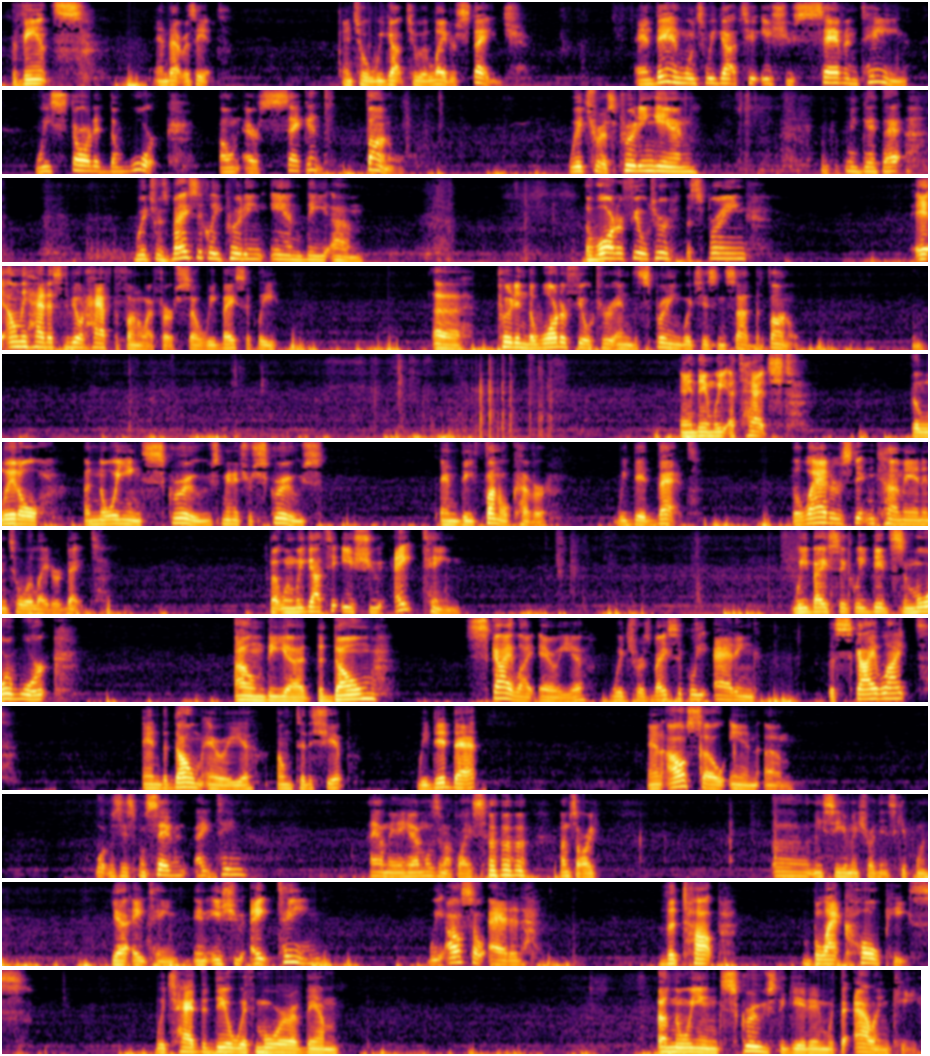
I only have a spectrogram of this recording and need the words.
the vents, and that was it. Until we got to a later stage. And then once we got to issue 17, we started the work on our second funnel. Which was putting in let me get that. Which was basically putting in the um, the water filter, the spring. It only had us to build half the funnel at first, so we basically uh, put in the water filter and the spring, which is inside the funnel. And then we attached the little annoying screws, miniature screws, and the funnel cover. We did that. The ladders didn't come in until a later date. But when we got to issue 18, we basically did some more work on the uh, the dome skylight area, which was basically adding the skylight and the dome area onto the ship. We did that. And also in, um, what was this one, 7, 18? Hang on a minute here, I'm losing my place. I'm sorry. Uh, let me see here, make sure I didn't skip one. Yeah, 18. In issue 18, we also added the top black hull piece, which had to deal with more of them annoying screws to get in with the Allen key.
